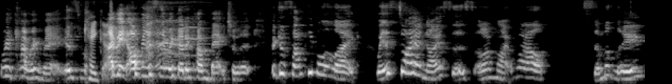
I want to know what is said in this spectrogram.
We're coming back. It's, Okay, good. I mean, obviously we're going to come back to it because some people are like, "Where's Dionysus?" And I'm like, "Well, similarly."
